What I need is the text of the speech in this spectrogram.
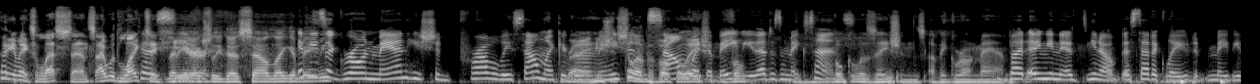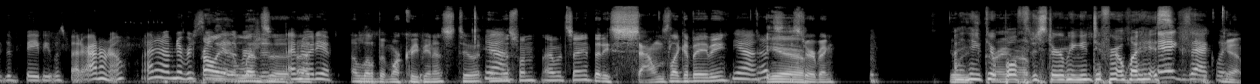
I think it makes less sense. I would like to Because- that he hear. actually does sound like a baby. If baby he's a grown man, he should probably sound like a Right, grown he man. should He still have shouldn't the sound like a vocalization- baby. vo- that doesn't make sense. vocalizations of a grown man. But I mean, it's you know, aesthetically, maybe the baby was better. I don't know. I don't. I've never seen Probably the other lends version. a- I have no a- idea. a little bit more creepiness to it Yeah. in this one, I would say. That he sounds like a baby. Yeah. That's Yeah. disturbing. I think they're both disturbing in different ways. Exactly. Yeah.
